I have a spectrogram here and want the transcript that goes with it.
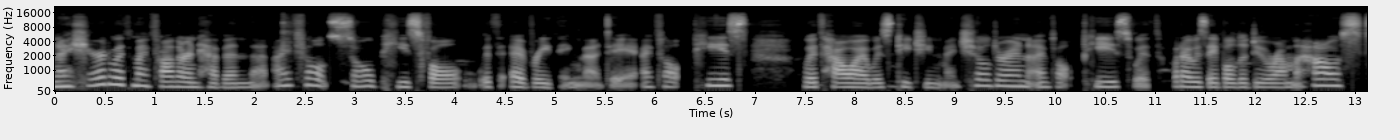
and I shared with my Father in heaven that I felt so peaceful with everything that day. I felt peace with how I was teaching my children. I felt peace with what I was able to do around the house.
